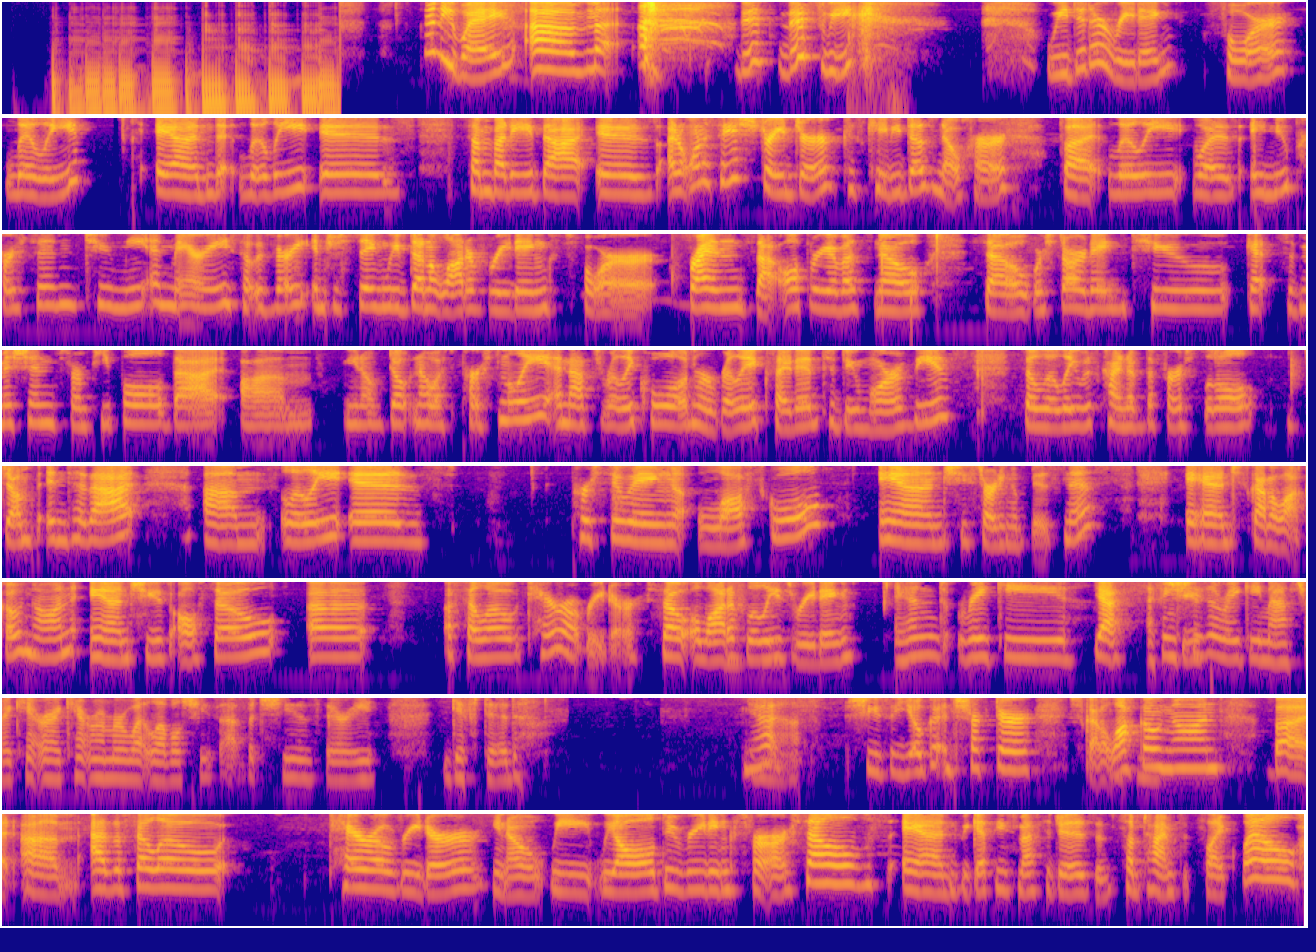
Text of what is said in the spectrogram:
Anyway, um, this this week we did a reading for Lily, and Lily is somebody that is I don't want to say a stranger because Katie does know her, but Lily was a new person to me and Mary, so it was very interesting. We've done a lot of readings for friends that all three of us know, so we're starting to get submissions from people that um you know don't know us personally and that's really cool and we're really excited to do more of these. So Lily was kind of the first little jump into that. Um Lily is pursuing law school and she's starting a business and she's got a lot going on and she's also a a fellow tarot reader. So a lot of Lily's reading. And Reiki. Yes, I think she's, a Reiki master. I can't or I can't remember what level she's at, but she is very gifted. Yes, she's a yoga instructor. She's got a lot Mhm. going on, but um, as a fellow tarot reader, you know, we we all do readings for ourselves, and we get these messages, and sometimes it's like, well,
